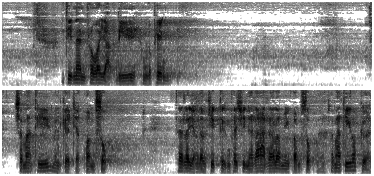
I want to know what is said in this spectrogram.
ๆที่แน่นเพราะว่าอยากดีมันก็เพ่ง สมาธิมันเกิดจากความสุข ถ้าเราอย่างเราคิดถึงพระชินราชแล้วเรามีความสุขนะสมาธิก็เกิด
